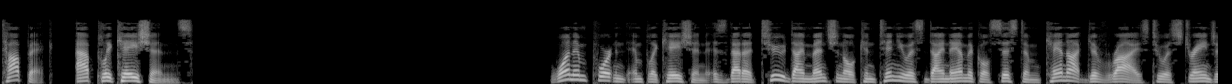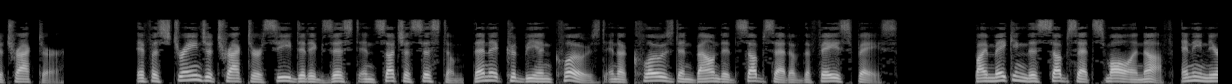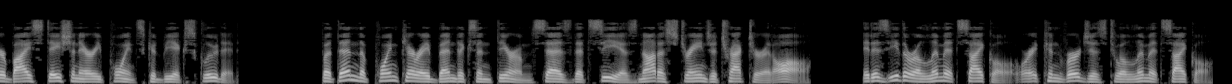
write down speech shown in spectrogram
Topic: Applications. One important implication is that a two-dimensional continuous dynamical system cannot give rise to a strange attractor. If a strange attractor C did exist in such a system, then it could be enclosed in a closed and bounded subset of the phase space. By making this subset small enough, any nearby stationary points could be excluded. But then the Poincaré-Bendixson theorem says that C is not a strange attractor at all. It is either a limit cycle or it converges to a limit cycle.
